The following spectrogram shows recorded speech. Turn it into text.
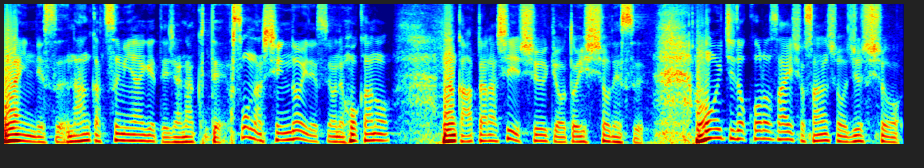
ないんです。なんか積み上げてじゃなくて。そんなんしんどいですよね。他のなんか新しい宗教と一緒です。もう一度この最初3章10章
